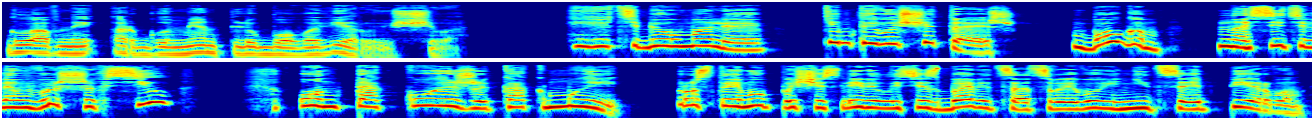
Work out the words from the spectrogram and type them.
главный аргумент любого верующего. «Я тебя умоляю, кем ты его считаешь? Богом? Носителем высших сил? Он такой же, как мы. Просто ему посчастливилось избавиться от своего иниция первым.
